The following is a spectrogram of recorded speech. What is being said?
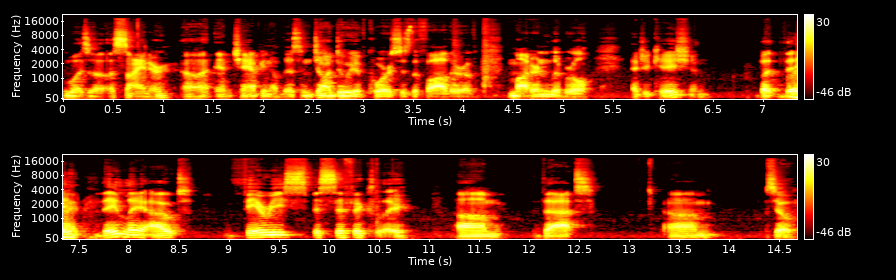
was a, a signer uh, and champion of this. And John Dewey, of course, is the father of modern liberal education. But they, right. they lay out very specifically um, that. Um, so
